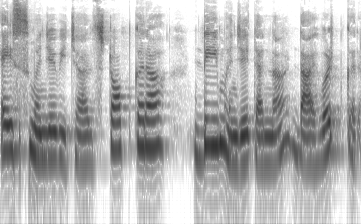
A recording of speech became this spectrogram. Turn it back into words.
एस म्हणजे विचार स्टॉप करा. डी म्हणजे त्यांना डायव्हर्ट करा.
